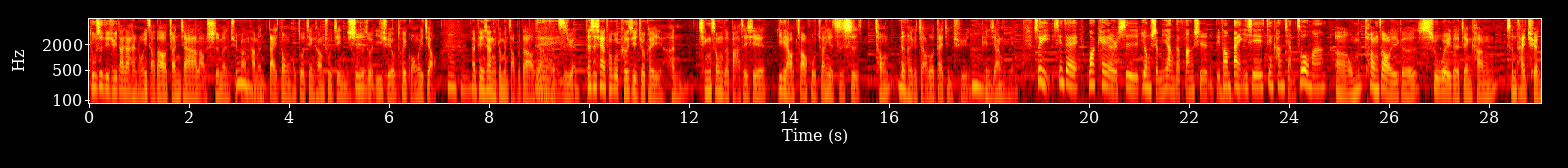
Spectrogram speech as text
都市地区大家很容易找到专家老师们去帮他们带动或做健康促进，或者做医学推广卫教。嗯哼。但偏向你根本找不到这样的资源，但是现在通过科技就可以很轻松的把这些医疗照护专业知识。从任何一个角落带进去偏乡里面，嗯，所以现在 WaCare 是用什么样的方式？比方办一些健康讲座吗？呃，我们创造了一个数位的健康生态圈。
